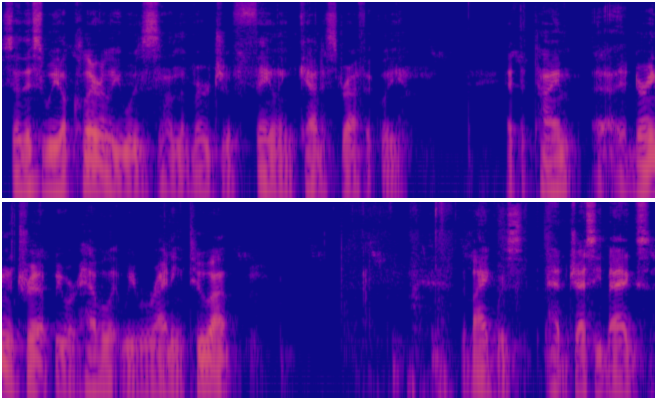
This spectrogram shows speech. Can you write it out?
So this wheel clearly was on the verge of failing catastrophically. At the time, uh, during the trip, we were heavily, we were riding two up. The bike was had Jesse bags,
